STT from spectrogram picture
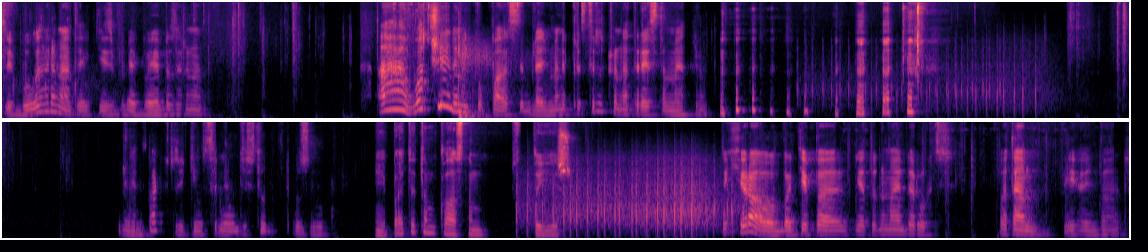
Це були гранати якісь, блядь, бо я без гранат. А, от що я не міг попасти, блядь, в мене пристрілка на 300 метрів. Блін, так тут якийсь десь тут по звуку. Їбать ти там класно стоїш. Так херово, бо типа я тут не маю де рухатися. О там бігають багато.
